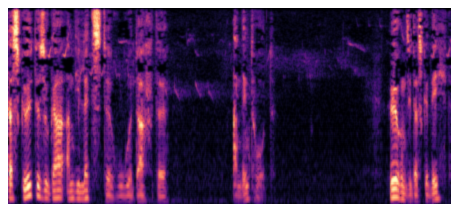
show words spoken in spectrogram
dass Goethe sogar an die letzte Ruhe dachte, an den Tod. Hören Sie das Gedicht,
